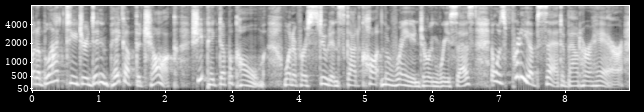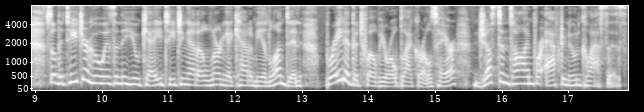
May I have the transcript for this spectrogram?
but a black teacher didn't pick up the chalk. She picked up a comb. One of her students got caught in the rain during recess and was pretty upset about her hair. So the teacher, who is in the UK teaching at a learning academy in London, braided the 12 year old black girl's hair just in time for afternoon classes.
